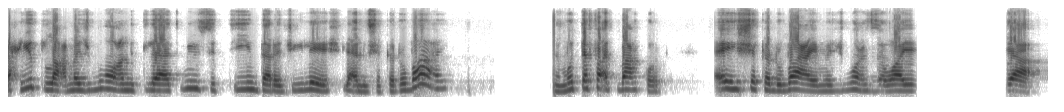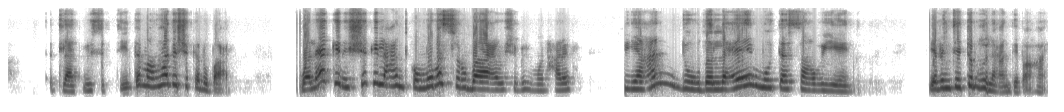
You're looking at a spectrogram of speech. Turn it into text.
رح يطلع مجموع 360 درجة. ليش؟ لأنه شكل رباعي. أنا متفقت معكم. أي شكل رباعي؟ مجموع زوايا 360 تمام هذا شكل رباعي. ولكن الشكل عندكم مو بس رباعي وشبه منحرف في عنده ضلعين متساويين. يا بنتي انتبهوا لعندي بقى هاي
